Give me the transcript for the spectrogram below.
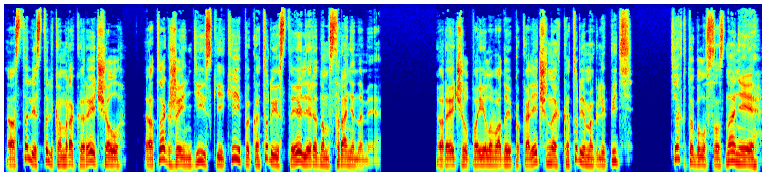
остались только мрак и Рэйчел, а также индийские кейпы, которые стояли рядом с ранеными. Рэйчел поила водой покалеченных, которые могли пить, тех, кто был в сознании,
